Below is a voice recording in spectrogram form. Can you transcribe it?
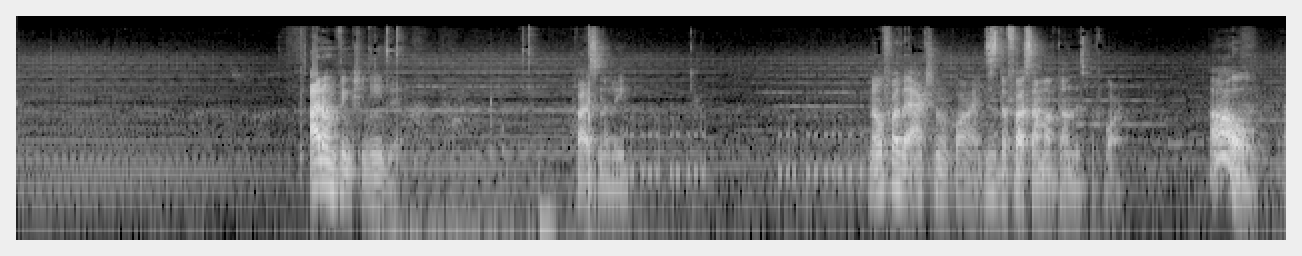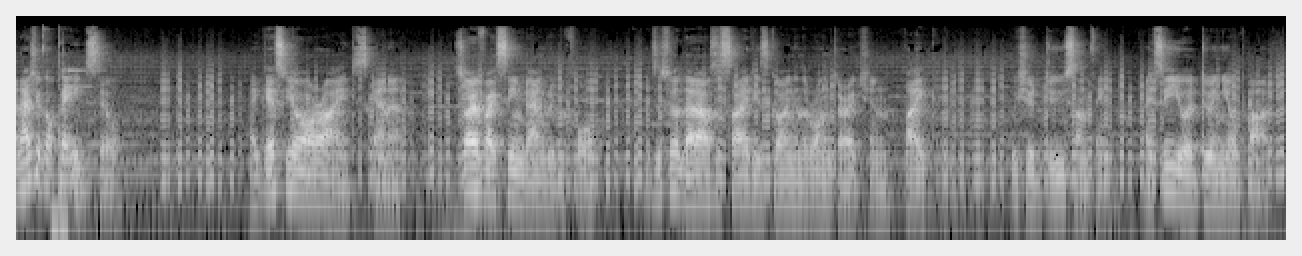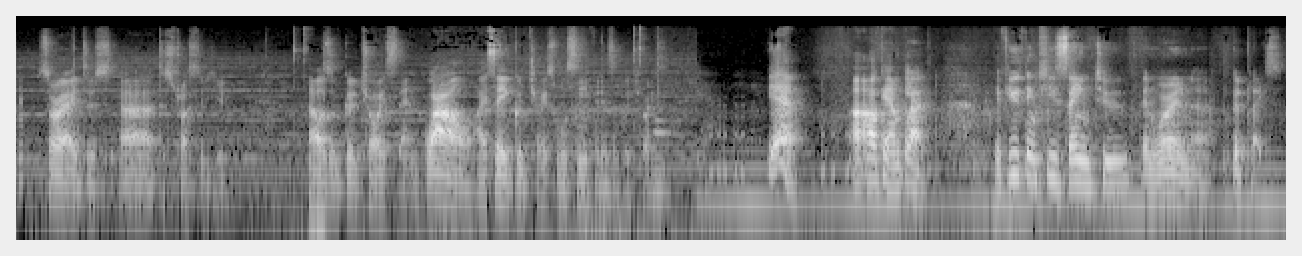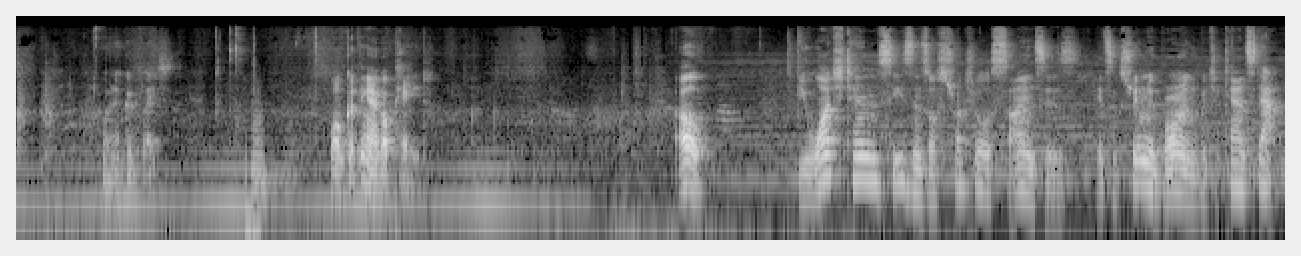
I don't think she needs it. Personally. No further action required. This is the first time I've done this before. Oh, and I actually got paid still. I guess you're alright, Scanner. Sorry if I seemed angry before. I just feel that our society is going in the wrong direction. Like, we should do something. I see you are doing your part. Sorry I just uh, distrusted you. That was a good choice then. Wow, I say good choice. We'll see if it is a good choice. Yeah. Uh, okay, I'm glad. If you think she's sane too, then we're in a good place. We're in a good place. Well, good thing I got paid. Oh, you watch 10 seasons of structural sciences. It's extremely boring, but you can't stop.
